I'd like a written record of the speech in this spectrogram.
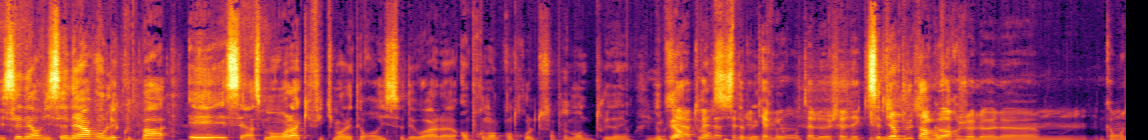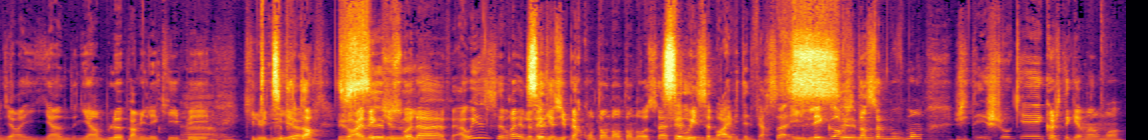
Il s'énerve, il s'énerve, on l'écoute pas, et c'est à ce moment-là qu'effectivement les terroristes se dévoilent euh, en prenant le contrôle tout simplement de tous les avions. Ils perdent après tout la scène du camion t'as le chef d'équipe C'est qui, bien plus tard, qui en fait. égorge le, le- comment dire il y, a un, il y a un bleu parmi l'équipe et Ah, oui. Qui lui dit plus euh, tard. j'aurais aimé que tu sois là fait, ah oui c'est vrai le C'est mec est super content d'entendre ça fait, oui ça m'aurait évité de faire ça et il l'égorge C'est- d'un seul mouvement j'étais choqué quand j'étais gamin moi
